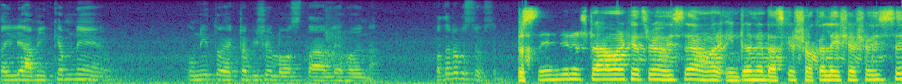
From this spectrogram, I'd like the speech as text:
তাইলে আমি কেমনে উনি তো একটা বিষয় লস তাহলে হয় না। কথাটা বুঝতে পারছেন? সেম জিনিসটা আমার ক্ষেত্রে হয়েছে আমার ইন্টারনেট আজকে সকালেই শেষ হয়েছে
